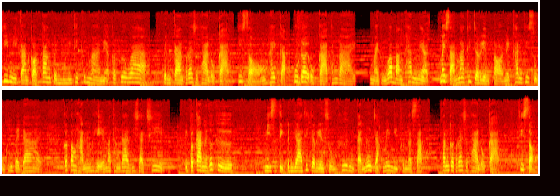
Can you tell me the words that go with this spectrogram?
ที่มีการก่อตั้งเป็นมูลนิธิขึ้นมาเนี่ยก็เพื่อว่าเป็นการพระราชทานโอกาสที่สองให้กับผู้ด้อยโอกาสทั้งหลาย หมายถึงว่าบางท่านเนี่ยไม่สามารถที่จะเรียนต่อในขั้นที่สูงขึ้นไปได้ ก็ต้องหันเหมาทางด้านวิชาชีพ อีกประการหนึ่งก็คือ มีสติปัญญาที่จะเรียนสูงขึ้น แต่เนื่องจากไม่มีทุนทรัพย์ ท่านก็พระราชทานโอกาสที่สอง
